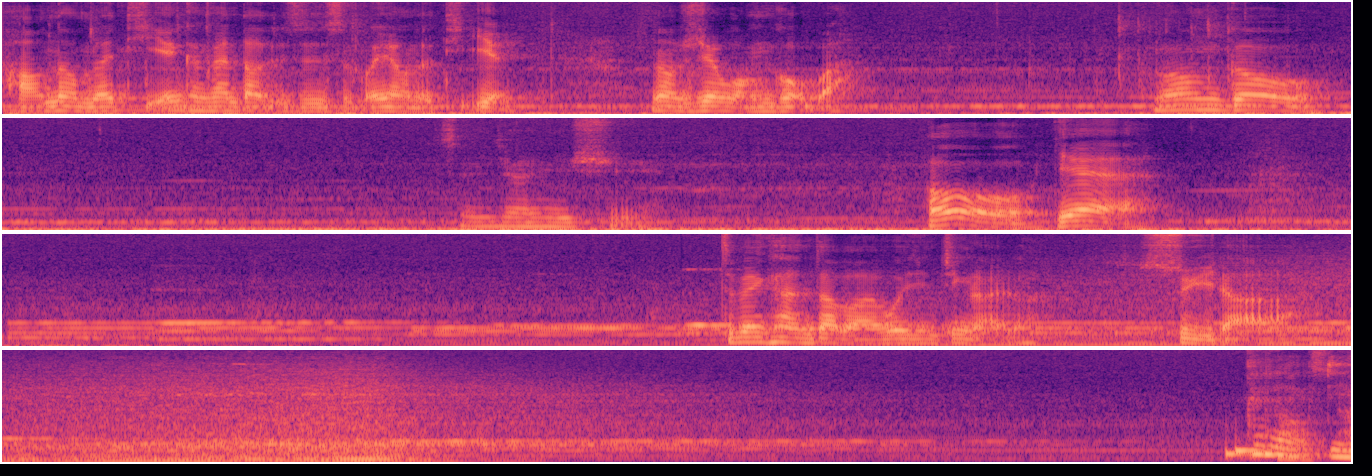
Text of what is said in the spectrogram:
好，那我们来体验看看到底是什么样的体验。那我就叫王狗吧。王狗。增加允许。哦耶！这边看得到吧？我已经进来了， 睡啦。Connecting.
